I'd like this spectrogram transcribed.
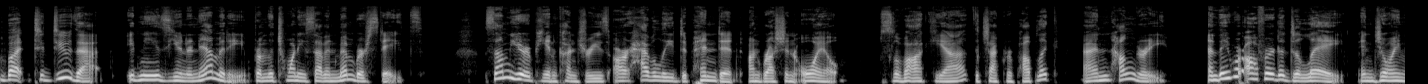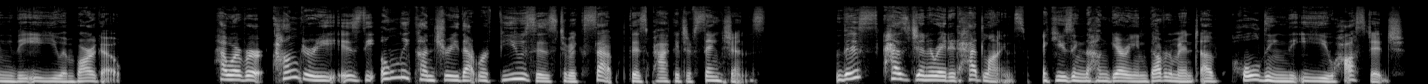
But to do that, it needs unanimity from the 27 member states. Some European countries are heavily dependent on Russian oil Slovakia, the Czech Republic, and Hungary. And they were offered a delay in joining the EU embargo. However, Hungary is the only country that refuses to accept this package of sanctions. This has generated headlines accusing the Hungarian government of holding the EU hostage.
